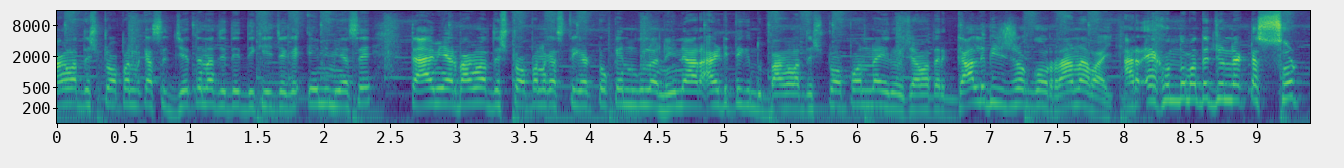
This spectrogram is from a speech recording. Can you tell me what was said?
বাংলাদেশ টপানের কাছে যেতে না যেতে দেখি এই জায়গায় এনিমি আছে। তাই আমি আর বাংলাদেশ টপানের কাছ থেকে টোকেনগুলো নিই না, আর আইডিতে কিন্তু বাংলাদেশ টপার নাই রয়েছে, আমাদের গালি বিশেষজ্ঞ রানা ভাই। আর এখন তোমাদের জন্য একটা ছোট্ট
